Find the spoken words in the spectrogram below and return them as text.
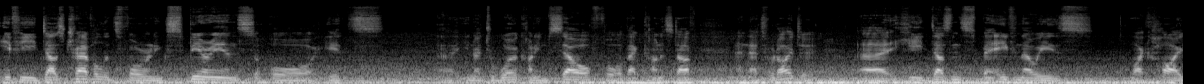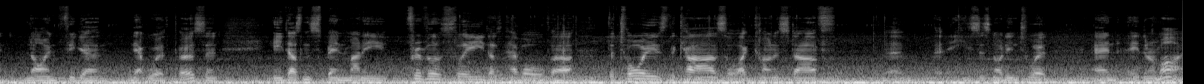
if he does travel, it's for an experience or it's uh, you know to work on himself or that kind of stuff, and that's what I do. Uh, he doesn't spend, even though he's like high nine figure net worth person, he doesn't spend money frivolously. He doesn't have all the, the toys, the cars, all that kind of stuff. Um, he's just not into it, and neither am I.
